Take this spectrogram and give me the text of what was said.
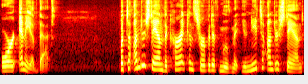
or any of that. But to understand the current conservative movement, you need to understand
